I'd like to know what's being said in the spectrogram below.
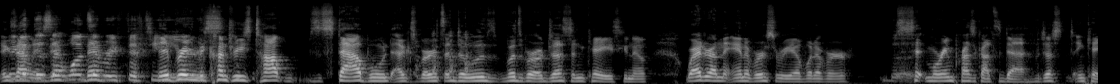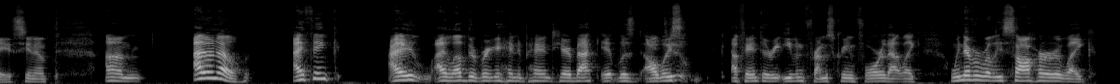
We get exactly. this They- at once every fifteen. they bring the country's top stab wound experts into Woods- Woodsboro just in case, you know, right around the anniversary of whatever The- Sit- Maureen Prescott's death, just in case, you know. Um, I don't know. I think I I love they're bringing Hayden Panettiere back. It was always a fan theory, even from Scream Four, that like we never really saw her like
